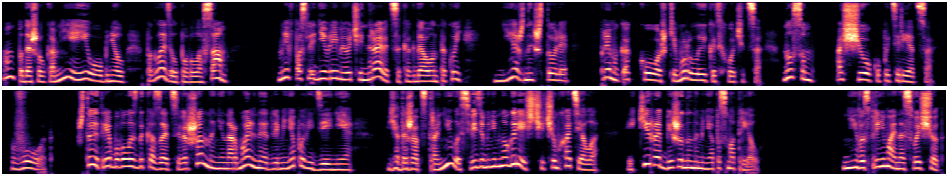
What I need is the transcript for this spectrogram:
Он подошел ко мне и обнял, погладил по волосам. Мне в последнее время очень нравится, когда он такой нежный, что ли, прямо как кошки, мурлыкать хочется, носом о щеку потереться. Вот, что и требовалось доказать совершенно ненормальное для меня поведение. Я даже отстранилась, видимо, немного резче, чем хотела, и Кир обиженно на меня посмотрел. «Не воспринимай на свой счет,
